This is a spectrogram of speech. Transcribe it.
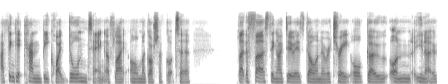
I think it can be quite daunting of like, oh my gosh, I've got to like the first thing I do is go on a retreat or go on, you know,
